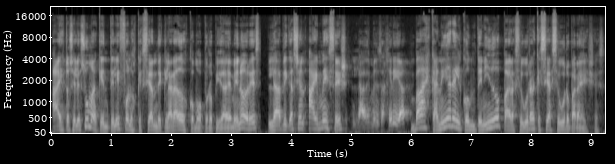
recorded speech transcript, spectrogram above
A esto se le suma que en teléfonos que sean declarados como propiedad de menores, la aplicación iMessage la de mensajería, va a escanear el contenido para asegurar que sea seguro para ellos.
